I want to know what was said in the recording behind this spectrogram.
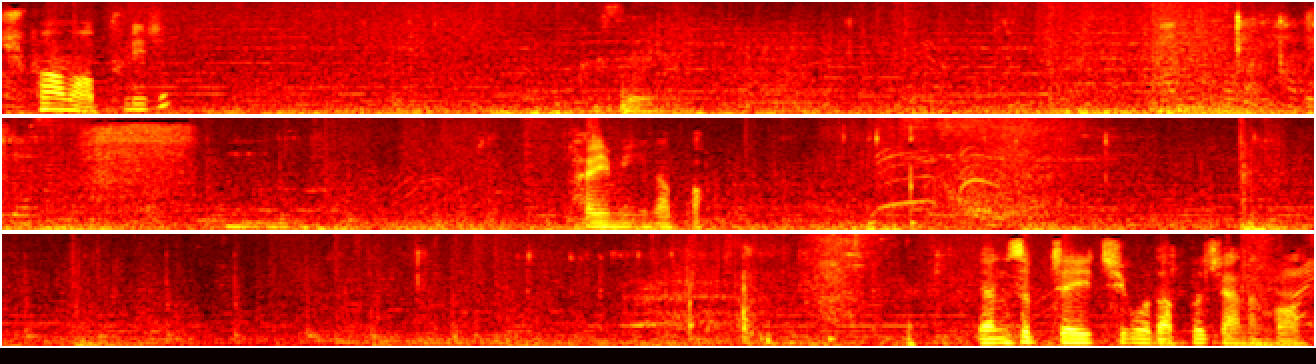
슈퍼하머가 풀리지? 글쎄. 타이밍이 나빠 연습 제이 치고 나쁘지 않은 것 같아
